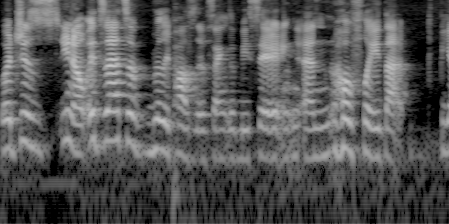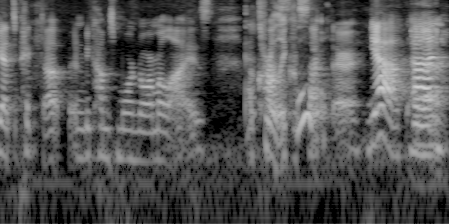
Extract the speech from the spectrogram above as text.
which is you know it's that's a really positive thing to be seeing and hopefully that gets picked up and becomes more normalized that's really cool sector. Yeah, yeah and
